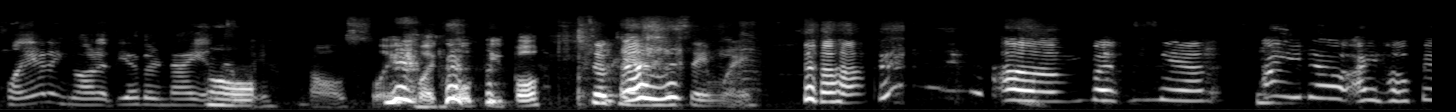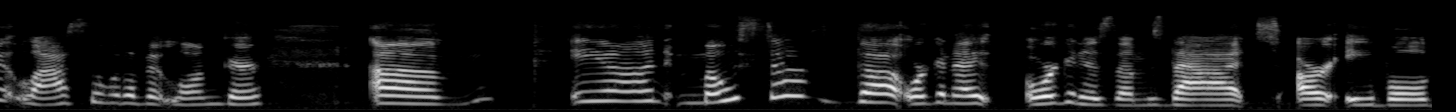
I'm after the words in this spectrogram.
planning on it the other night and oh. then we fell asleep like old people. it's okay, I'm the same way. um, but man, I know. I hope it lasts a little bit longer. Um, and most of the organi- organisms that are able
